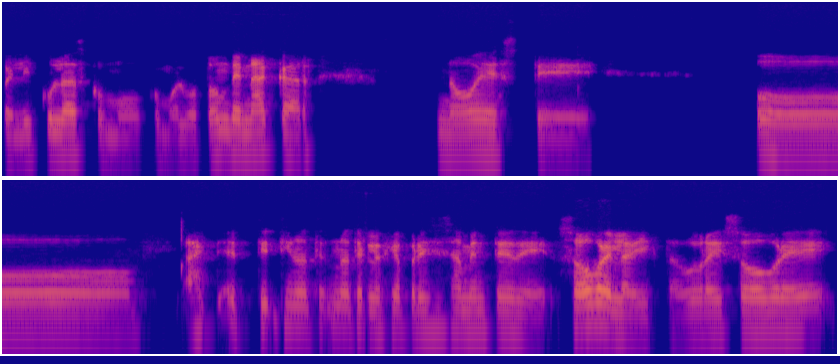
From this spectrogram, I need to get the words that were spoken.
Películas como, como El botón de nácar, ¿no? Este, o eh, tiene una trilogía precisamente de, sobre la dictadura y sobre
